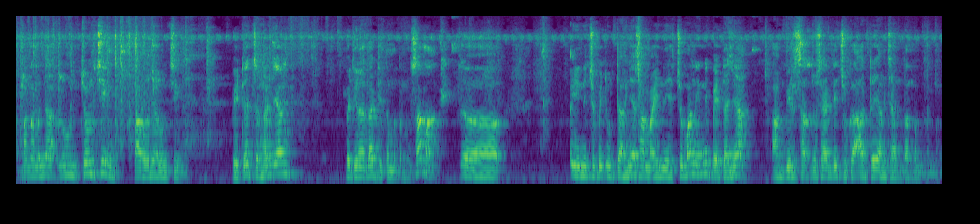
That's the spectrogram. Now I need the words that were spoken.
Apa namanya? Luncing paruhnya luncing. Beda dengan yang betina tadi teman-teman. Sama uh, ini cupit udangnya sama ini. Cuman ini bedanya hampir satu senti juga ada yang jantan teman-teman.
